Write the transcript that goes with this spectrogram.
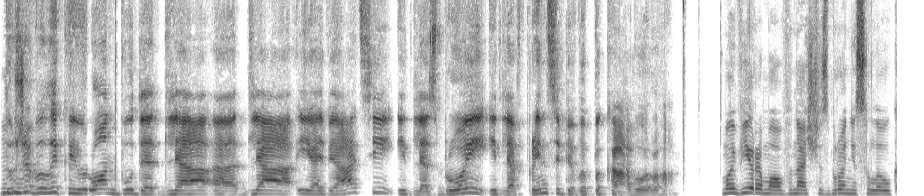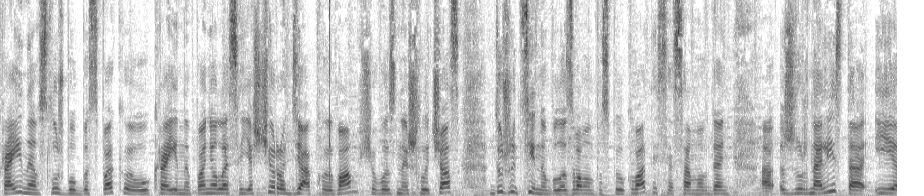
Дуже великий урон буде для, е, для і авіації, і для зброї, і для в принципі ВПК ворога. Ми віримо в наші збройні сили України, в службу безпеки України. Пані Олеся, я щиро дякую вам, що ви знайшли час. Дуже цінно було з вами поспілкуватися саме в день журналіста і.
